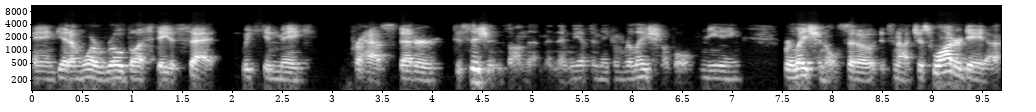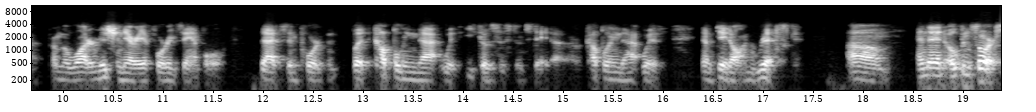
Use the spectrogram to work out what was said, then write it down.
and get a more robust data set, we can make perhaps better decisions on them. And then we have to make them relational, meaning relational. So it's not just water data from the water mission area, for example, that's important, but coupling that with ecosystems data or coupling that with you know, data on risk. Um, and then open source.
